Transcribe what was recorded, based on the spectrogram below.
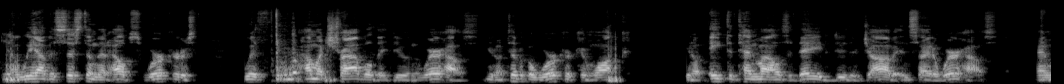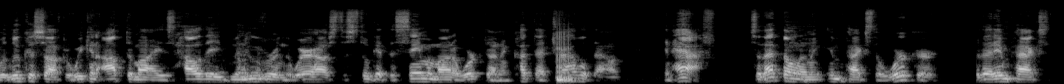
You know, we have a system that helps workers with how much travel they do in the warehouse. You know, a typical worker can walk, you know, eight to 10 miles a day to do their job inside a warehouse. And with Lucas software, we can optimize how they maneuver in the warehouse to still get the same amount of work done and cut that travel down in half. So that not only impacts the worker, but that impacts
